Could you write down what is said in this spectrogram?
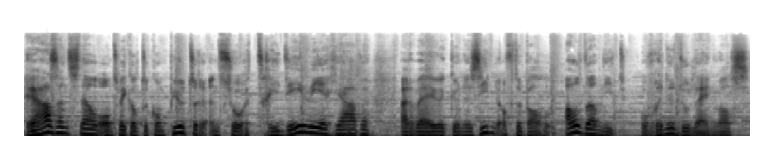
Razendsnel ontwikkelt de computer een soort 3D-weergave waarbij we kunnen zien of de bal al dan niet over de doellijn was.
